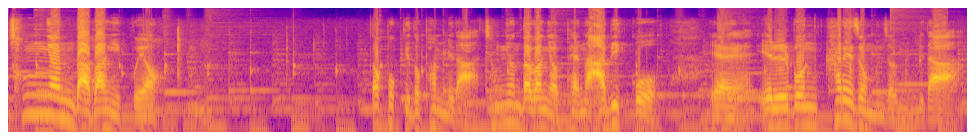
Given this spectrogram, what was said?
청년다방 있고요. 떡볶이도 팝니다. 청년다방 옆에는 아비꼬, 예, 일본 카레 전문점입니다.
